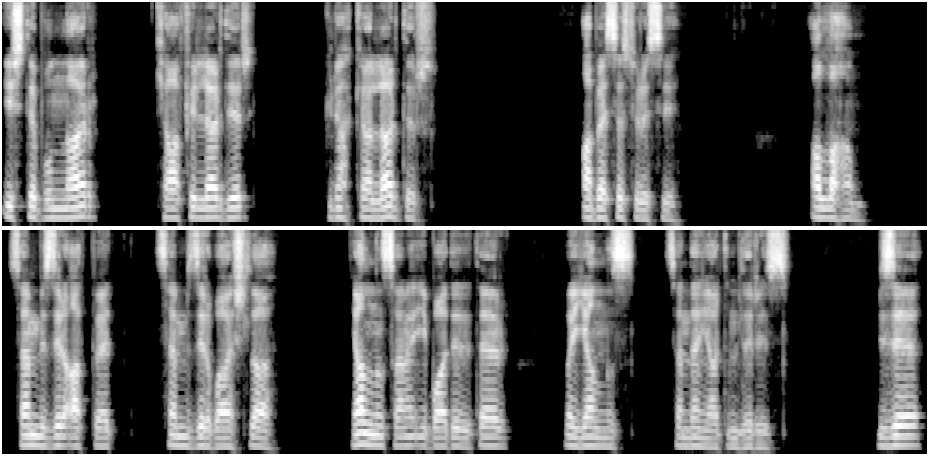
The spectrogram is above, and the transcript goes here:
İşte bunlar kafirlerdir, günahkarlardır. Abese suresi Allah'ım sen bizleri affet, sen bizleri bağışla. Yalnız sana ibadet eder ve yalnız senden yardım dileriz. Bize,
